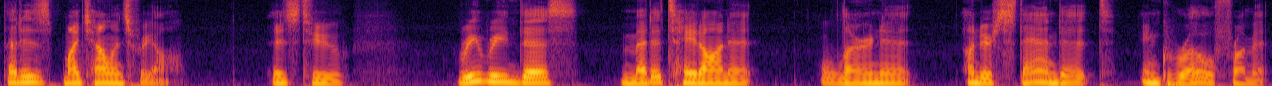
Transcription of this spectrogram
that is my challenge for y'all is to reread this meditate on it, learn it, understand it, and grow from it.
